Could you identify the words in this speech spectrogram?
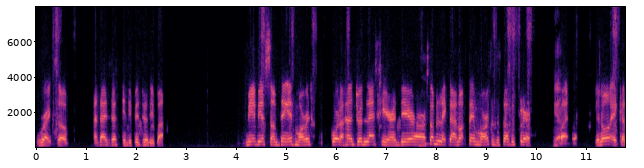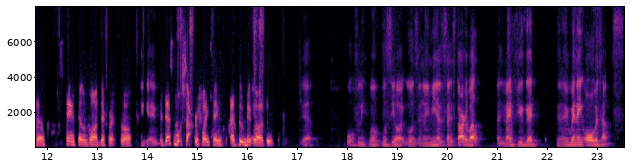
Right. So, and that's just individually, but maybe if something if Morris scored a hundred less here and there or something like that. I'm not saying Morris is a selfish player, yeah. but you know it could have things could have gone different. So it's just more sacrificing and doing what God do. Yeah, hopefully we'll we'll see how it goes. You know what I mean? As I said, it started well and it might feel good. You know, winning always helps.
